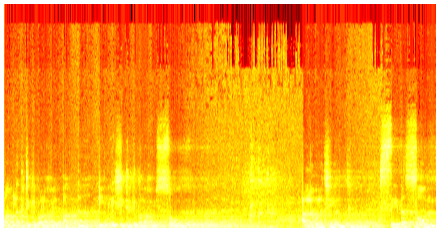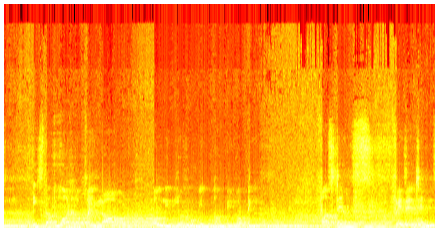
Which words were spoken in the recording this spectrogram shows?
বাংলাতে এটাকে বলা হয় আত্মা, ইংলিশে এটাকে বলা হয় সোল আল্লাহ বলেছেন say the soul is the order of my lord কৌলি রহু মিন আমরি রব্বি। First tense present tense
